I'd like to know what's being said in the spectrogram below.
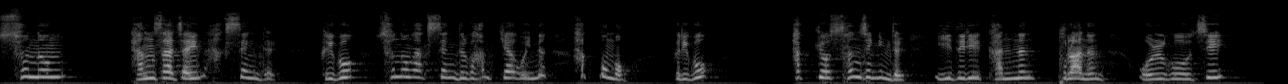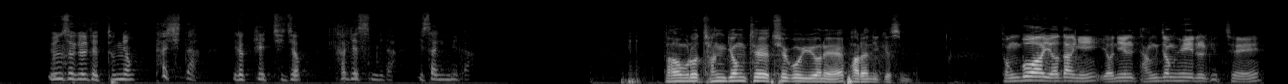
수능 당사자인 학생들 그리고 수능 학생들과 함께하고 있는 학부모 그리고 학교 선생님들 이들이 갖는 불안은 올고지 윤석열 대통령 탓이다 이렇게 지적하겠습니다. 이상입니다. 다음으로 장경태 최고위원의 발언이 있겠습니다. 정부와 여당이 연일 당정회의를 개최해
